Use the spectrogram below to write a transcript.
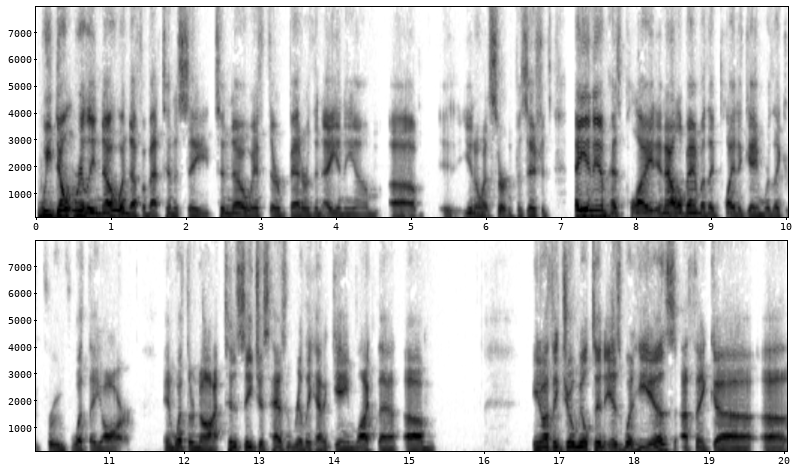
we don't really know enough about Tennessee to know if they're better than A and M. Uh, you know, at certain positions, A and M has played in Alabama. They played a game where they could prove what they are and what they're not. Tennessee just hasn't really had a game like that. Um, you know, I think Joe Milton is what he is. I think uh, uh,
